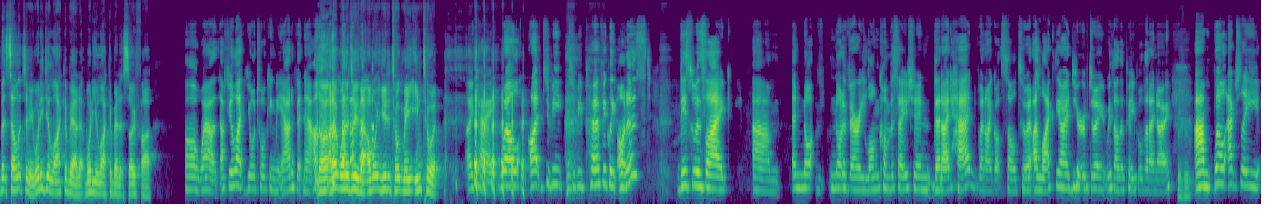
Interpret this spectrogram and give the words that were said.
but sell it to me. What did you like about it? What do you like about it so far? Oh wow, I feel like you're talking me out of it now. no, I don't want to do that. I want you to talk me into it. okay. Well, I, to be to be perfectly honest, this was like um and not not a very long conversation that I'd had when I got sold to it. I like the idea of doing it with other people that I know. Mm-hmm. Um, well, actually,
